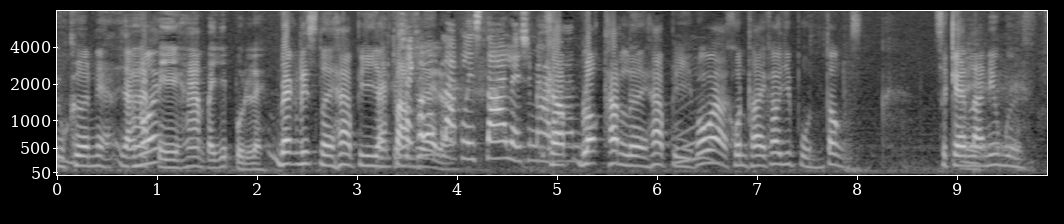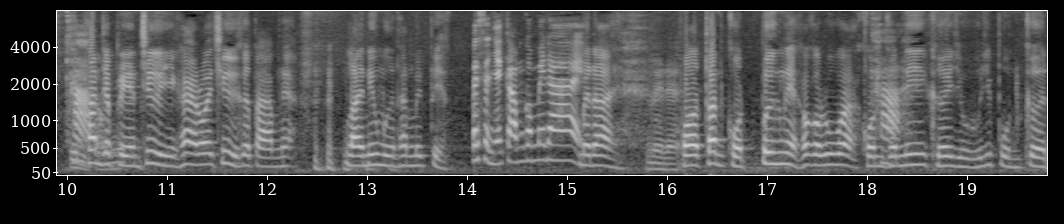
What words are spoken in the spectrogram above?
ยู่เกินเนี่ยอย่างน้อยห้ปีห้ามไปญี่ปุ่นเลย แบ็กลิสต์เลย 5 ปีอย่าง blacklist ใช้ต่ำคำว่าเลยเหรอ blacklist ได้เลยใช่ไหมคะครับท่าน บล็อกท่านเลย 5 ปี เพราะว่าคนไทยเข้าญี่ปุ่นต้องสแกนลายนิ้วมือ ค่ะ ท่านจะเปลี่ยนชื่ออีก 500 ชื่อก็ตามเนี่ย ลายนิ้วมือท่านไม่เปลี่ยนไปสัญญกรรมก็ไม่ได้ ไม่ได้ ไม่ได้ พอท่านกดปึ้งเนี่ยเขาก็รู้ว่าคนค่ะ คนนี้เคยอยู่ญี่ปุ่นเกิน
